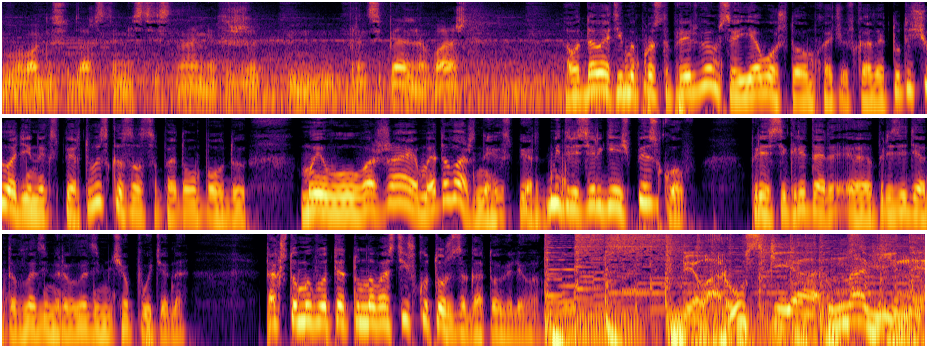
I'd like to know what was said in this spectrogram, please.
глава государства вместе с нами, это же принципиально важно. А вот давайте мы просто прервемся, и я вот что вам хочу сказать. Тут еще один эксперт высказался по этому поводу. Мы его уважаем, это важный эксперт. Дмитрий Сергеевич Песков, пресс-секретарь э, президента Владимира Владимировича Путина. Так что мы вот эту новостишку тоже заготовили вам. Белорусские новины.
